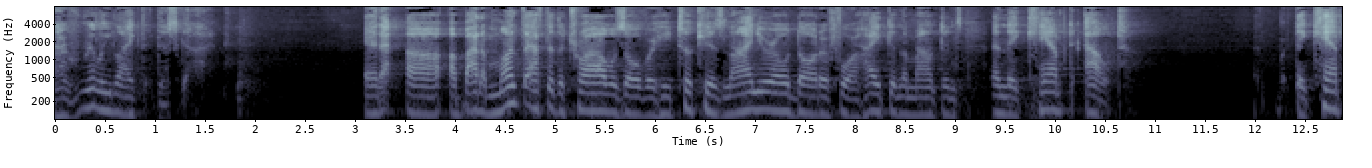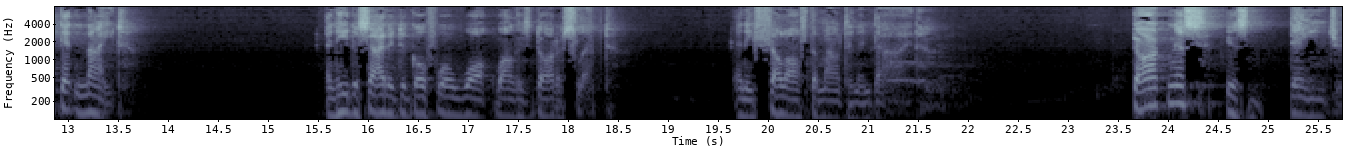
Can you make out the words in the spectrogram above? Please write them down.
and I really liked this guy. And uh, about a month after the trial was over, he took his nine year old daughter for a hike in the mountains and they camped out. They camped at night. And he decided to go for a walk while his daughter slept. And he fell off the mountain and died. Darkness is danger,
